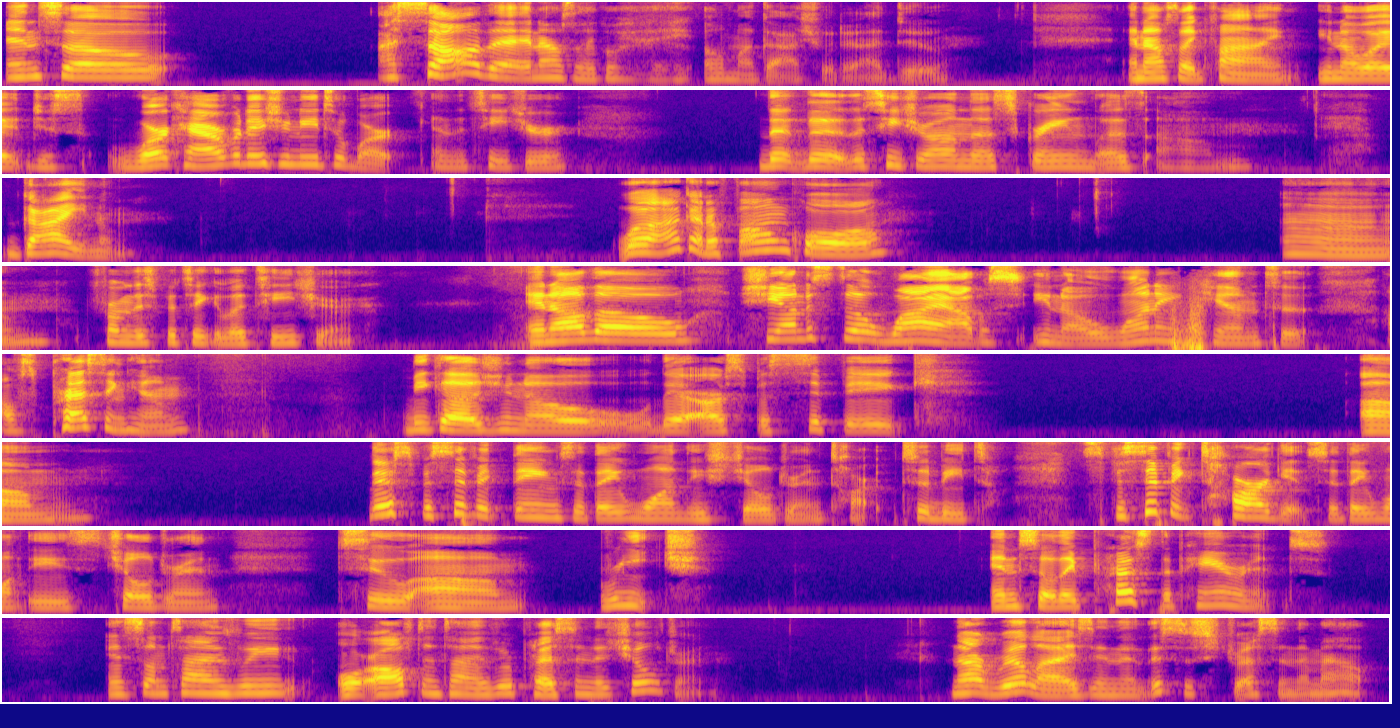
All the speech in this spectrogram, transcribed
And so I saw that, and I was like, "Okay, oh my gosh, what did I do?" And I was like, fine, you know what? Just work however it is you need to work. And the teacher, the the, the teacher on the screen was um guiding him. Well, I got a phone call um from this particular teacher. And although she understood why I was, you know, wanting him to I was pressing him because, you know, there are specific um there's specific things that they want these children tar- to be t- specific targets that they want these children to um reach. And so they press the parents. And sometimes we or oftentimes we're pressing the children. Not realizing that this is stressing them out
